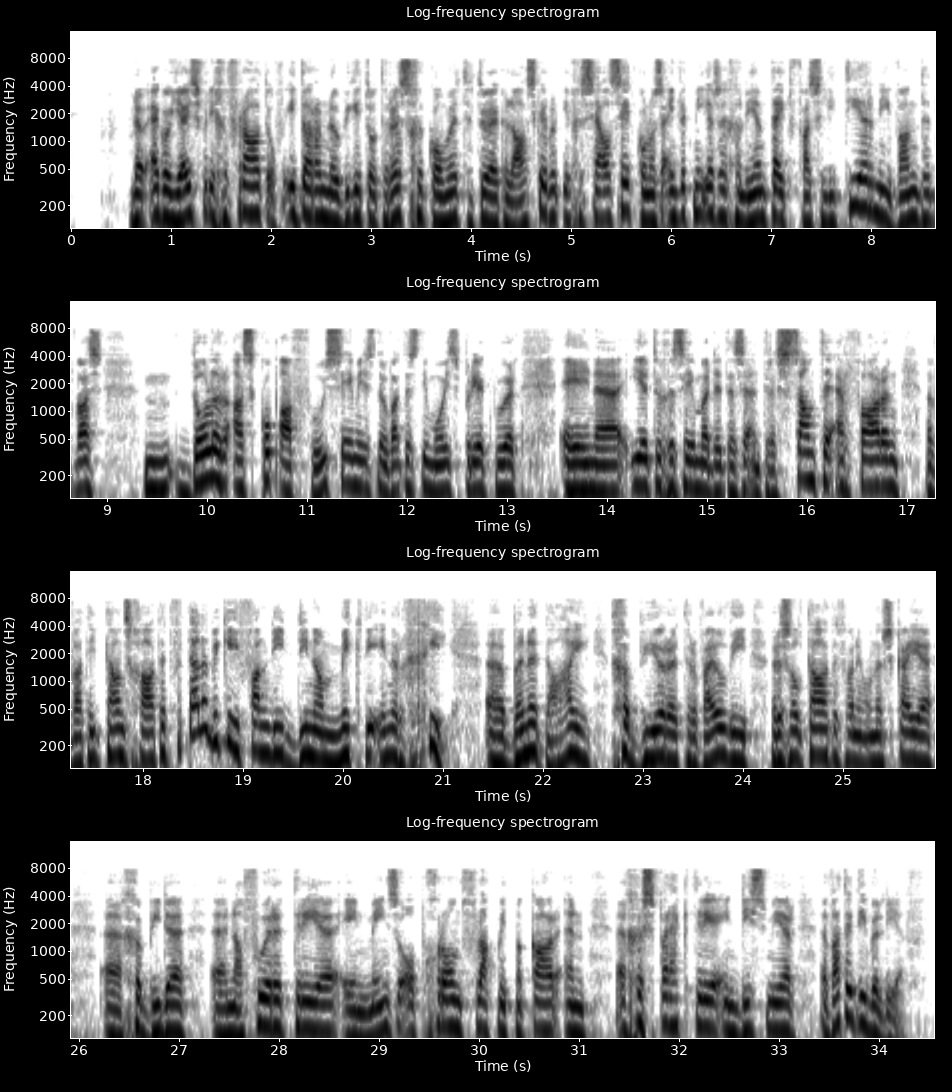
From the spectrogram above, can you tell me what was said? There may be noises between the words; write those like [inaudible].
Nou ek wou juist vir u gevra het of u daarom nou bietjie tot rus gekom het toe ek laas keer met u gesels het, kon ons eintlik nie eers 'n geleentheid fasiliteer nie want dit was dollar as kop af. Hoe sê mense nou wat is die mooi spreekwoord? En uh u het toe gesê maar dit is 'n interessante ervaring wat u tans gehad het. Vertel 'n bietjie van die dinamiek, die energie uh binne daai gebeure terwyl die resultate van die onderskeie uh gebiede uh, na vore tree en mense op grondvlak met mekaar in 'n uh, gesprek tree en dies meer. Uh, wat het u beleef?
